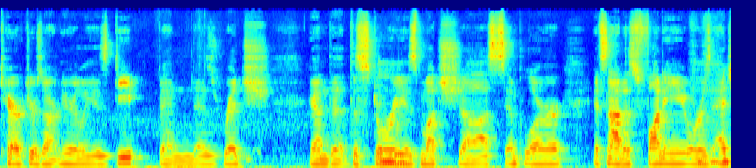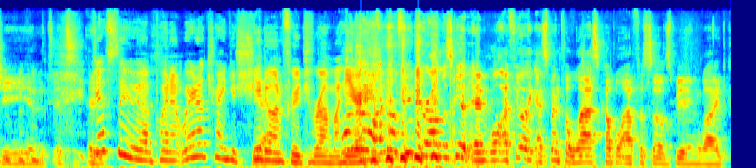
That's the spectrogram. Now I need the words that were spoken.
characters aren't nearly as deep and as rich, and the the story Mhm. is much uh, simpler. It's not as funny or as edgy, and it's, it's, it's Just to uh, point out, we're not trying to shit Yeah. on Futurama well, here. no, no, Futurama's good, and well, I feel like I spent the last couple episodes being like,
